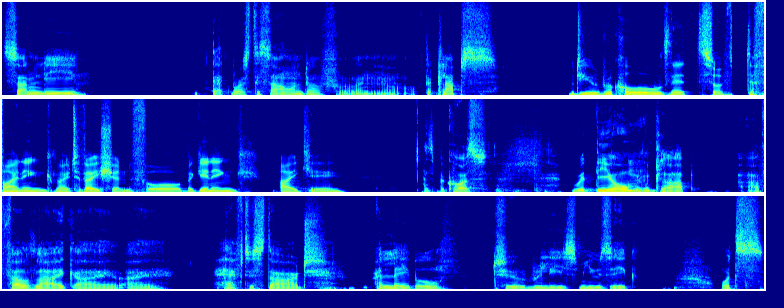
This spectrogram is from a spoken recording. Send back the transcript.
Suddenly, that was the sound of, uh, of the clubs. Do you recall the sort of defining motivation for beginning Eye Q? It's because with the Omen Club, I felt like I, I have to start a label to release music, what's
